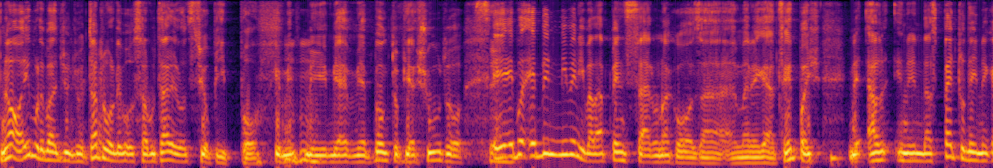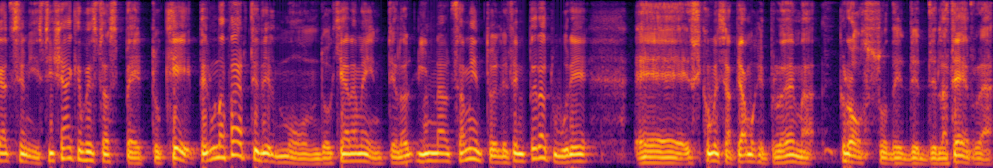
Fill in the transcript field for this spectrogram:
No, io volevo aggiungere, intanto volevo salutare lo zio Pippo, che mi, mi, mi, è, mi, è, molto piaciuto sì. e, e, mi veniva da pensare una cosa, eh, ma ragazzi, che poi nell'aspetto dei negazionisti c'è anche questo aspetto che per una parte del mondo, chiaramente, sicuramente l'innalzamento delle temperature, eh, siccome sappiamo che il problema grosso de, de, della Terra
